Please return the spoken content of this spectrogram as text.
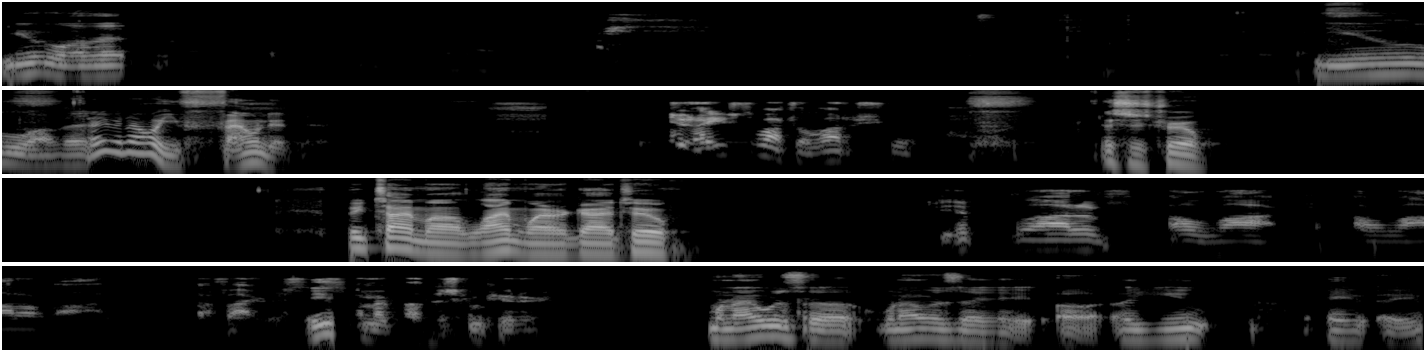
You love it. You love it. I don't even know how you found it. Dude, I used to watch a lot of shit. This is true. Big time uh, LimeWire guy too. Yep, a lot of, a lot, a lot, a lot of viruses Yeah. on my brother's computer. When I was a when I was a a, a youth, a, a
